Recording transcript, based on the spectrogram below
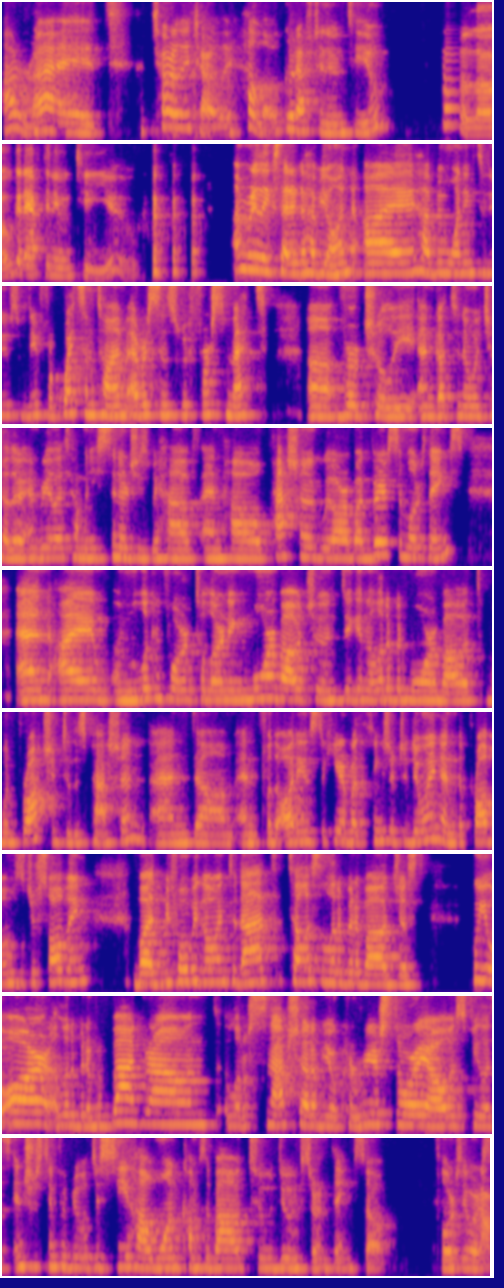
All right. Charlie, Charlie, hello. Good afternoon to you. Hello. Good afternoon to you. I'm really excited to have you on. I have been wanting to do this with you for quite some time, ever since we first met uh, virtually and got to know each other and realized how many synergies we have and how passionate we are about very similar things. And I am looking forward to learning more about you and digging a little bit more about what brought you to this passion and um, and for the audience to hear about the things that you're doing and the problems that you're solving. But before we go into that, tell us a little bit about just who you are, a little bit of a background, a little snapshot of your career story. I always feel it's interesting for people to see how one comes about to doing certain things. So, floor is yours.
